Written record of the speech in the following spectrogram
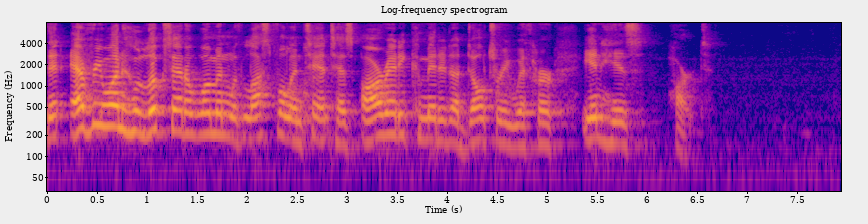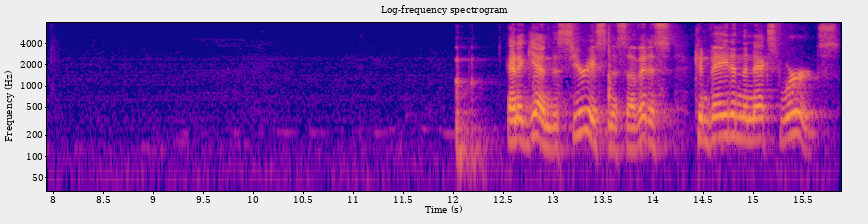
that everyone who looks at a woman with lustful intent has already committed adultery with her in his heart. And again, the seriousness of it is conveyed in the next words.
